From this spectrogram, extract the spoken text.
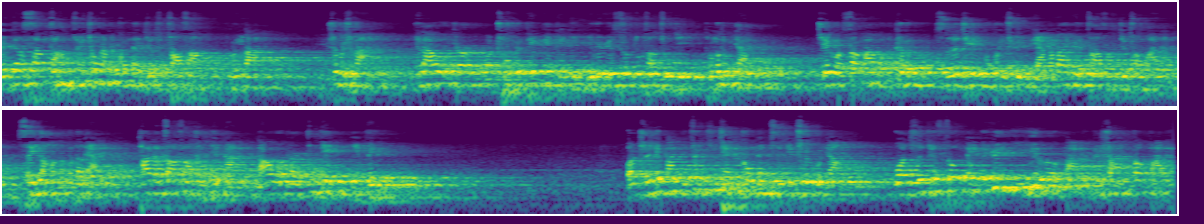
人家商场最重要的功能就是招商，同意吗？是不是吧？你来我这儿，我出个店面给你，一个月收多少租金？同不同意啊？结果上完我的课，直接回去两个半月招商就招完了，生意好的不得了。他的招商很简单，来我这儿住店免费，我直接把你最值钱的功能直接摧毁掉，我直接收每个月营业额百分之三到百分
